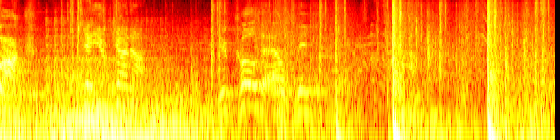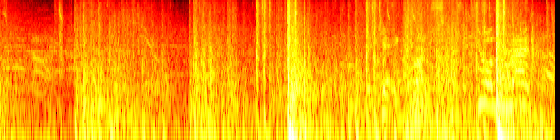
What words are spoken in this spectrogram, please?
Fuck! Get your gun up! You uh. called it, LP. They're getting close. You're on the ramp!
